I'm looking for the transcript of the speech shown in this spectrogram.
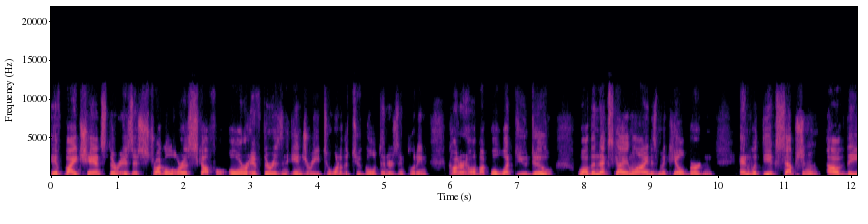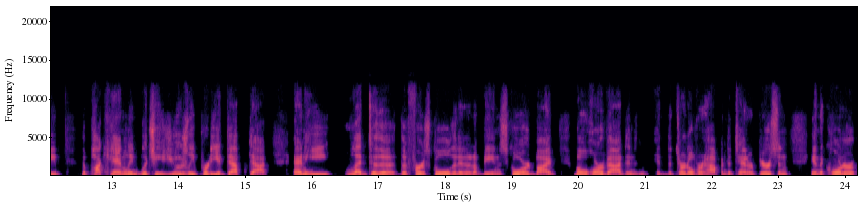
if by chance there is a struggle or a scuffle, or if there is an injury to one of the two goaltenders, including Connor Hellebuyck, well, what do you do? Well, the next guy in line is Mikhail Berdin. And with the exception of the the puck handling, which he's usually pretty adept at, and he led to the the first goal that ended up being scored by Bo Horvat, and it, the turnover happened to Tanner Pearson in the corner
